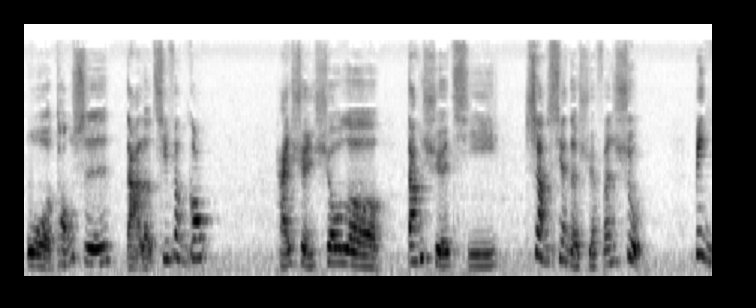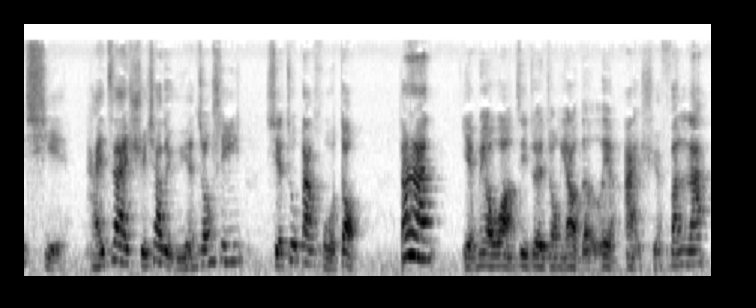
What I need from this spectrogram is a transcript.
我同时打了七份工。还选修了当学期上线的学分数，并且还在学校的语言中心协助办活动，当然也没有忘记最重要的恋爱学分啦。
